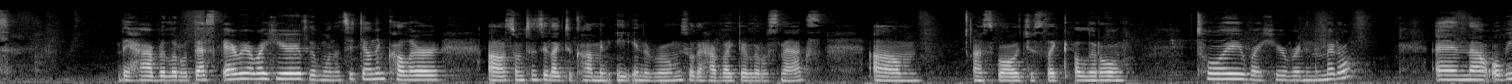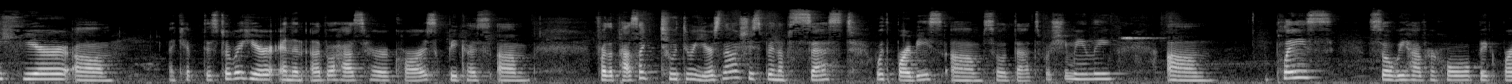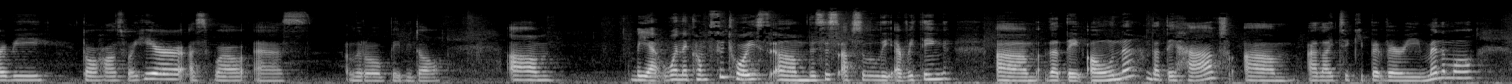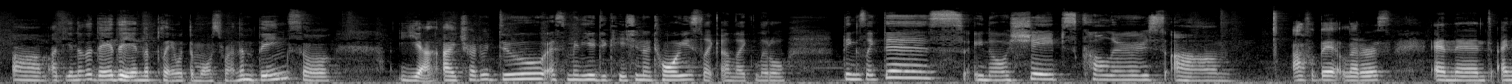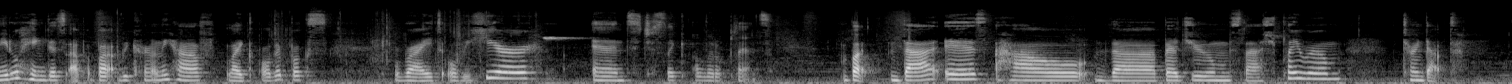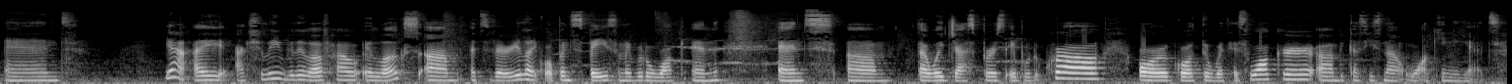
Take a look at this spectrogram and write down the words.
they have a little desk area right here if they want to sit down and color. Uh, sometimes they like to come and eat in the room, so they have like their little snacks. Um, as well, just like a little toy right here, right in the middle. And now over here, um, I kept this toy right here. And then Annabelle has her cars because um, for the past like two, three years now, she's been obsessed with Barbies. Um, so that's what she mainly um, plays. So we have her whole big Barbie dollhouse right here, as well as a little baby doll. Um, but yeah, when it comes to toys, um, this is absolutely everything um, that they own, that they have. Um, I like to keep it very minimal. Um, at the end of the day, they end up playing with the most random things. So yeah, I try to do as many educational toys. Like I like little things like this, you know, shapes, colors, um, alphabet, letters. And then I need to hang this up, but we currently have like all the books right over here and just like a little plant. But that is how the bedroom slash playroom turned out. And yeah, I actually really love how it looks. Um, it's very like open space. I'm able to walk in and um, that way Jasper is able to crawl or go through with his walker uh, because he's not walking yet.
